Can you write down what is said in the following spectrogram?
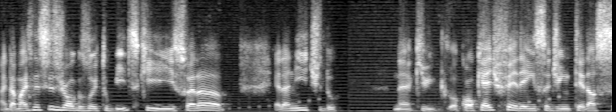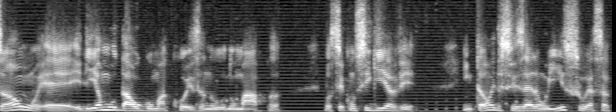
Ainda mais nesses jogos 8 bits que isso era, era nítido. Né? Que qualquer diferença de interação, é, ele ia mudar alguma coisa no, no mapa. Você conseguia ver. Então eles fizeram isso, essa,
